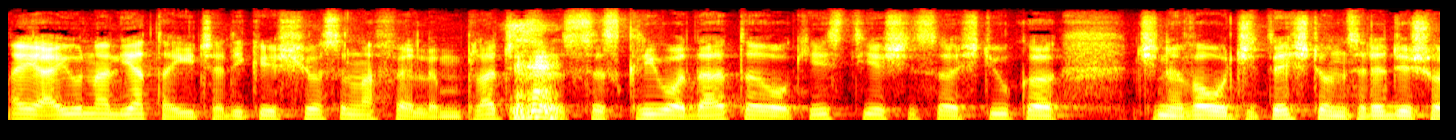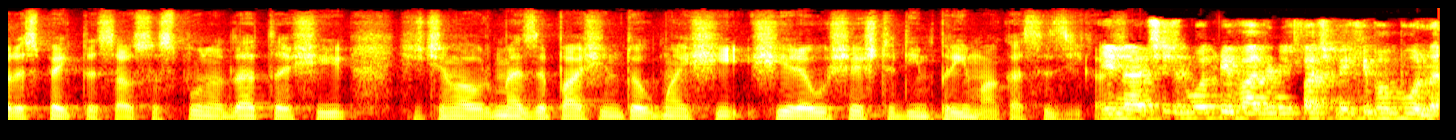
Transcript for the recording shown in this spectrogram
Ei, ai un aliat aici, adică și eu sunt la fel. Îmi place să, să scriu odată o chestie și să știu că cineva o citește, o înțelege și o respectă sau să spun odată dată și, și cineva urmează pașii în tocmai și, și reușește din prima, ca să zic așa. Din acest motiv, Adin, facem echipă bună.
